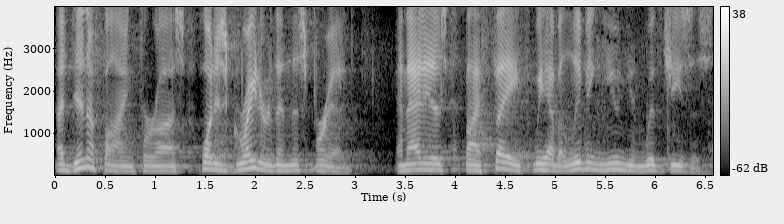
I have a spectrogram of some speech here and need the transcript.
identifying for us what is greater than this bread. And that is, by faith, we have a living union with Jesus.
